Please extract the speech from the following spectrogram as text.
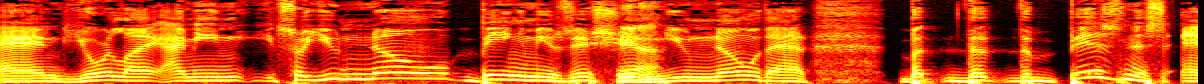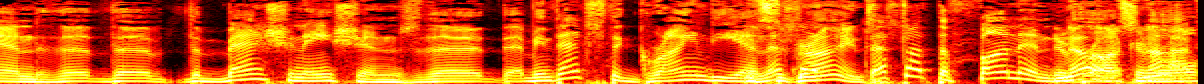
and you're like, I mean, so you know being a musician, Yeah. you know that, but the, the business end, the, the, the machinations, the, I mean, that's the grindy end. It's the that's not- grind. that's not the fun end of No, rock and roll.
